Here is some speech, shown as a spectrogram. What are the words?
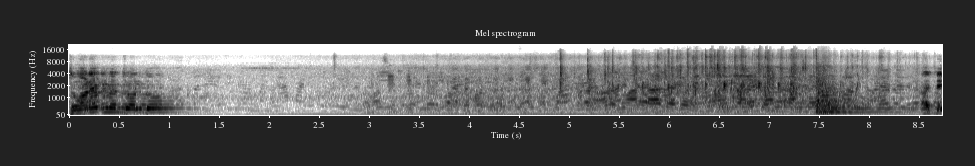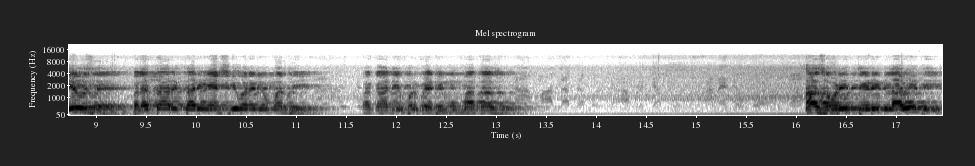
જોણે જ નથી જોણતો આ દેવ છે. ભલે તારી તારી એસી વર્ષની ઉંમરથી પણ ગાડી ઉપર બેઠી હું માતા છું. આ સોડી તેડીને લાવી હતી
